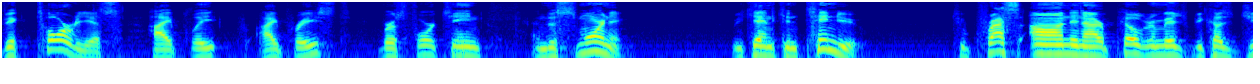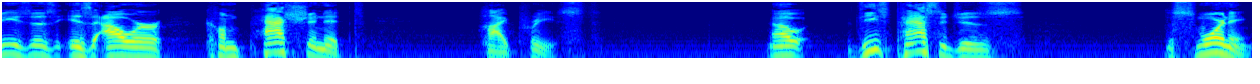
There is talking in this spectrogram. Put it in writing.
victorious high, priest. Verse 14. And this morning, we can continue to press on in our pilgrimage because Jesus is our compassionate high priest. Now, these passages this morning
